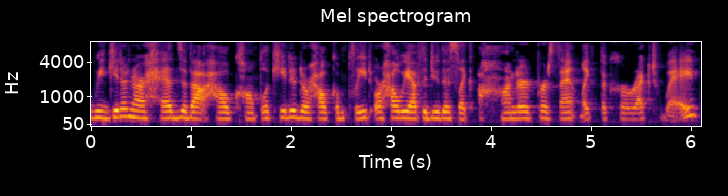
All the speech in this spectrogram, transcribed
We get in our heads about how complicated or how complete or how we have to do this like 100% like the correct way.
